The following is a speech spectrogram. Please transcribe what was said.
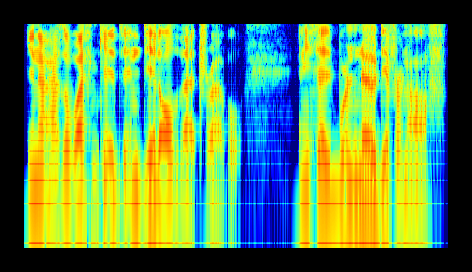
you know, has a wife and kids and did all that travel. And he said, We're no different off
